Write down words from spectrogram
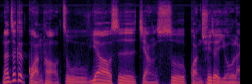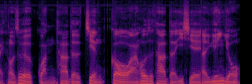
那这个馆哈，主要是讲述馆区的由来哦，这个馆它的建构啊，或是它的一些呃缘由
